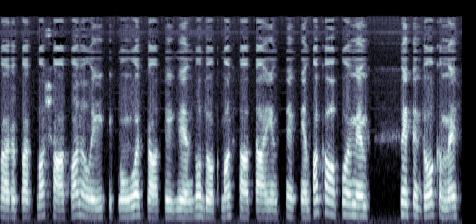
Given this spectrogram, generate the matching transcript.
par, par plašāku analītiku un otrprātīgiem nodokļu maksātājiem sniegtiem pakalpojumiem, liecina to, ka mēs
